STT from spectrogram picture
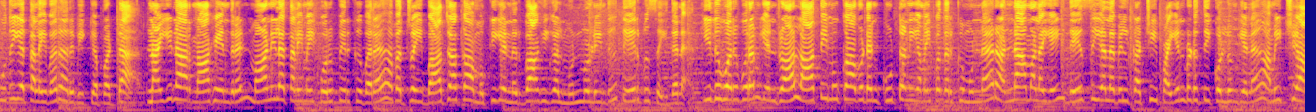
புதிய தலைவர் அறிவிக்கப்பட்டார். நயினார் நாகேந்திரன் மாநில தலைமை பொறுப்பிற்கு வர அவற்றை பாஜக முக்கிய நிர்வாகிகள் முன்மொழிந்து தேர்வு செய்தனர். இது ஒருபுறம் என்றால் அதிமுகவுடன் கூட்டணி அமைப்பதற்கு முன்னர் அண்ணாமலையை தேசிய அளவில் கட்சி பயன்படுத்திக் கொள்ளும் என அமித்ஷா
